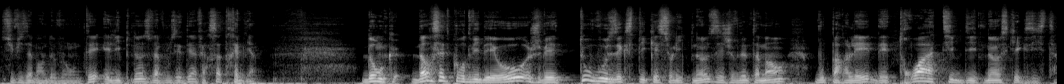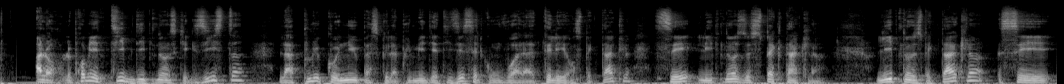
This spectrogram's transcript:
suffisamment de volonté et l'hypnose va vous aider à faire ça très bien. Donc, dans cette courte vidéo, je vais tout vous expliquer sur l'hypnose et je vais notamment vous parler des trois types d'hypnose qui existent. Alors, le premier type d'hypnose qui existe, la plus connue parce que la plus médiatisée, celle qu'on voit à la télé en spectacle, c'est l'hypnose de spectacle. L'hypnose de spectacle, c'est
